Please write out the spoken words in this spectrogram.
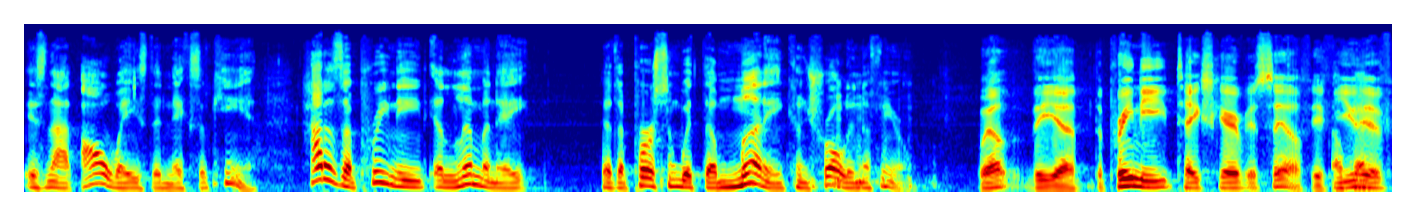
is not always the next of kin. How does a pre-need eliminate that the person with the money controlling the funeral? Well, the uh, the pre-need takes care of itself. If you have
